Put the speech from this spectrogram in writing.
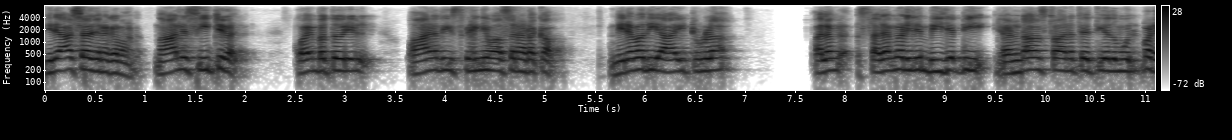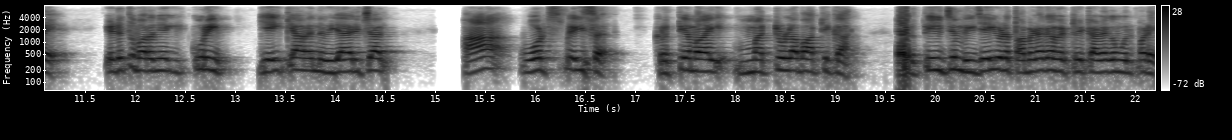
നിരാശാജനകമാണ്. നാല് സീറ്റുകൾ. കോയമ്പത്തൂരിൽ വാനതി ശ്രീനിവാസൻ അടക്കം നിരവധിയായിട്ടുള്ള പല സ്ഥലങ്ങളിലും ബി ജെ പി രണ്ടാം സ്ഥാനത്തെത്തിയതും ഉൾപ്പെടെ എടുത്തു പറഞ്ഞ് ഇക്കുറിയും ജയിക്കാമെന്ന് വിചാരിച്ചാൽ ആ വോട്ട് സ്പേസ് കൃത്യമായി മറ്റുള്ള പാർട്ടിക്കാർ പ്രത്യേകിച്ചും വിജയിയുടെ തമിഴക വെട്രി കഴകം ഉൾപ്പെടെ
